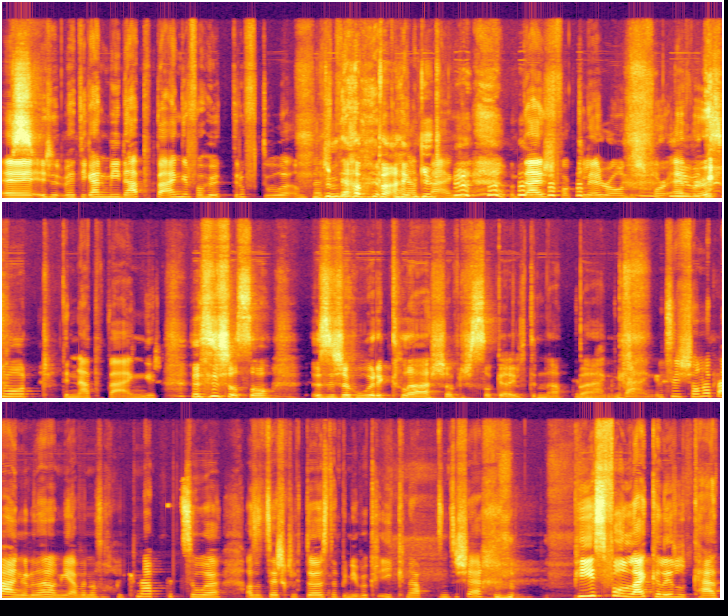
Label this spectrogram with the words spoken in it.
äh, ist, hätte ich gerne meinen Napbanger von heute drauf tun. Und der ist Napbanger. Und der ist von Clairo und ist forever. das Wort. Der Napbanger. Es ist schon so, es ist ein hure Clash, aber es ist so geil, der Der Napbanger. Es ist schon ein Banger. Und dann habe ich eben noch so ein bisschen geknappt dazu. Also zuerst ein bisschen das, dann bin ich wirklich eingeknappt. Und es ist echt peaceful like a little cat.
